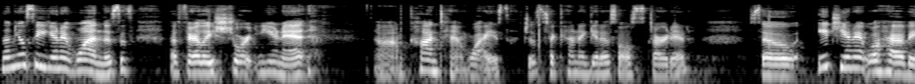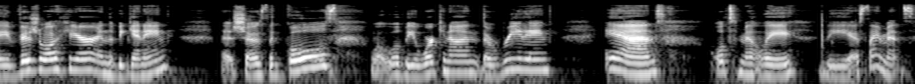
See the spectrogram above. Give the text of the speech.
Then you'll see Unit 1. This is a fairly short unit um, content-wise, just to kind of get us all started. So each unit will have a visual here in the beginning that shows the goals, what we'll be working on, the reading, and ultimately the assignments.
